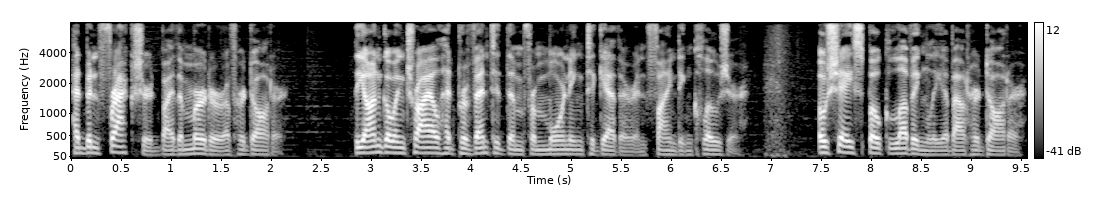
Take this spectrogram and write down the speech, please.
had been fractured by the murder of her daughter. The ongoing trial had prevented them from mourning together and finding closure. O'Shea spoke lovingly about her daughter,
